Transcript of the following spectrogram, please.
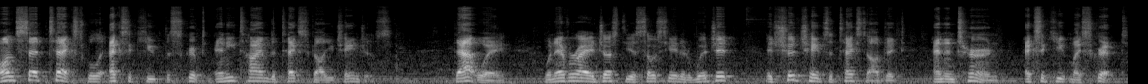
onSetText will execute the script anytime the text value changes. That way, whenever I adjust the associated widget, it should change the text object and in turn execute my script.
